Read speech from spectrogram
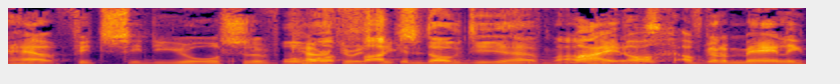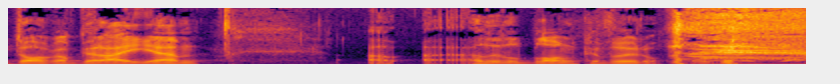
how it fits into your sort of Well, what characteristics. fucking dog do you have, Mark? Mate, I've got a manly dog. I've got a um, a, a little blonde cavoodle.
